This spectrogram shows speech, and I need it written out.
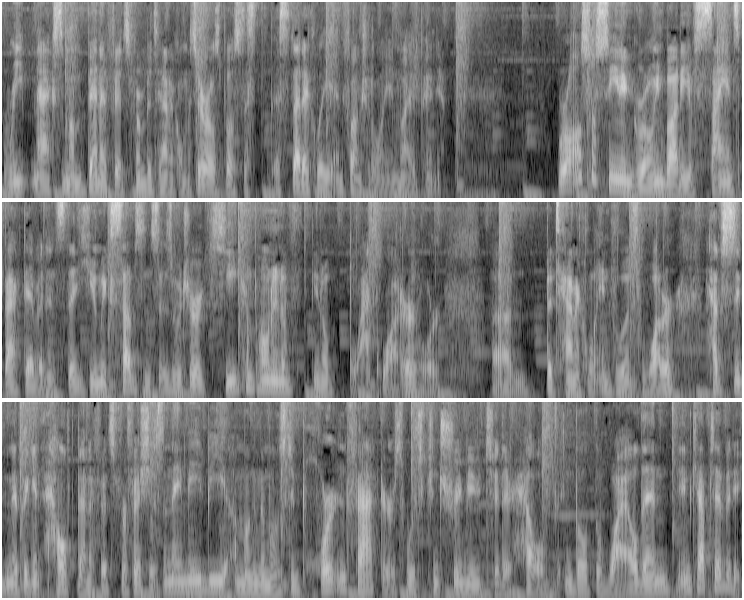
reap maximum benefits from botanical materials, both aesthetically and functionally, in my opinion. We're also seeing a growing body of science-backed evidence that humic substances, which are a key component of, you know, black water or um, botanical influenced water, have significant health benefits for fishes, and they may be among the most important factors which contribute to their health in both the wild and in captivity.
